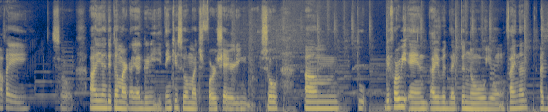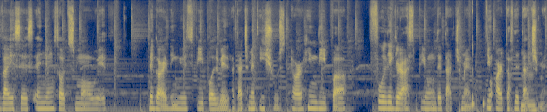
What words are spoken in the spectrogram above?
Okay. So, ayun dito Mark, I agree. Thank you so much for sharing. So, um, to before we end, I would like to know yung final advices and yung thoughts mo with regarding with people with attachment issues or hindi pa fully grasp yung detachment, yung art of detachment.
